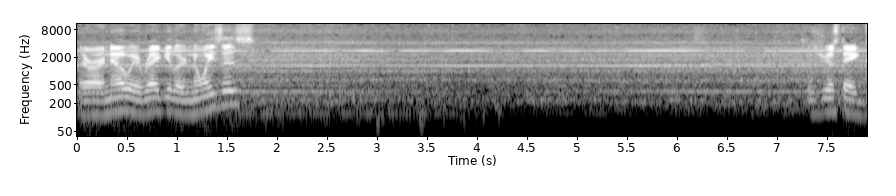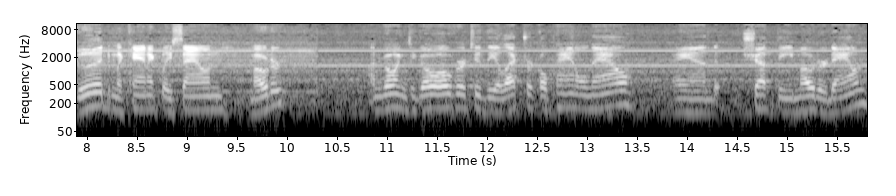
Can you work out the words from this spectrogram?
There are no irregular noises. This is just a good mechanically sound motor. I'm going to go over to the electrical panel now and shut the motor down.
